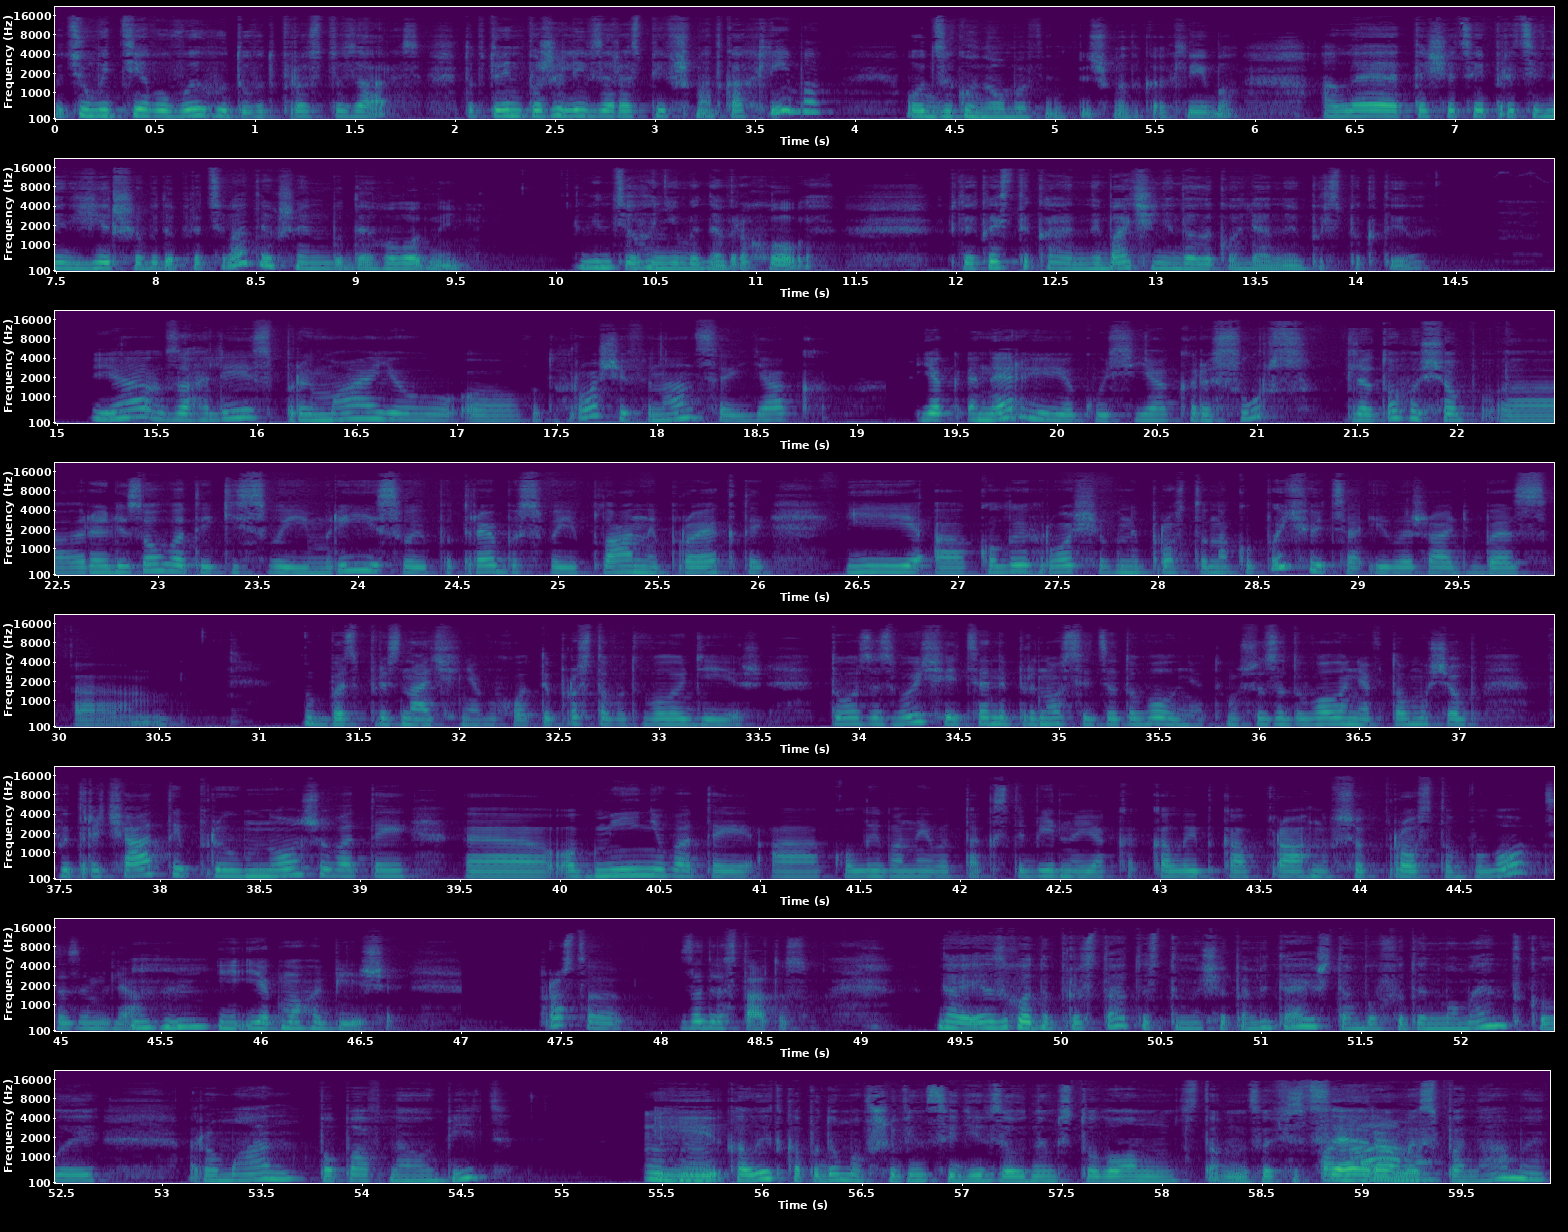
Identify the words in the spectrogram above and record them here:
цю миттєву вигоду от просто зараз. Тобто він пожалів зараз півшматка хліба, от зекономив він півшматка хліба, але те, що цей працівник гірше буде працювати, якщо він буде голодний він цього ніби не враховує. Тобто якась така небачення далекоглядної перспективи. Я взагалі сприймаю о, от гроші, фінанси як як енергію якусь, як ресурс для того, щоб е, реалізовувати якісь свої мрії, свої потреби, свої плани, проекти. І е, коли гроші вони просто накопичуються і лежать без е, ну, без призначення виходить, ти просто от володієш, то зазвичай це не приносить задоволення, тому що задоволення в тому, щоб витрачати, приумножувати, е, обмінювати. А коли вони от так стабільно, як калитка, прагнув, щоб просто було це земля, uh і якмога більше. Просто задля статусу. Да, я згодна про статус, тому що пам'ятаєш, там був один момент, коли Роман попав на обід Угу. І калитка подумав, що він сидів за одним столом там, з офіцерами, з панами.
